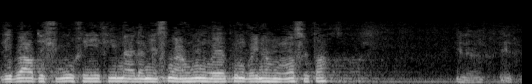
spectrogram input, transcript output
لبعض شيوخه فيما لم يسمعه منه ويكون بينهم واسطة. إلى آخره.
